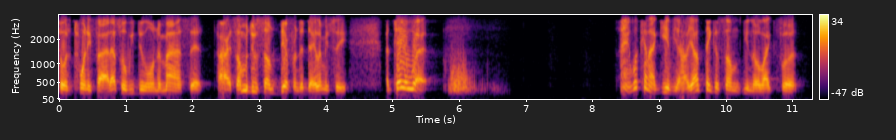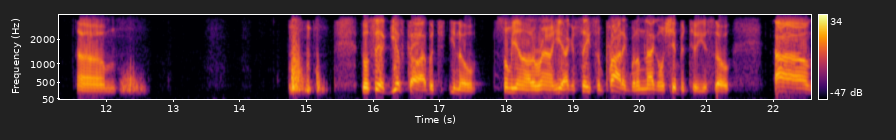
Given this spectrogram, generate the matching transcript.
toward the twenty five. That's what we do on the mindset. All right, so I'm gonna do something different today. Let me see. I tell you what. Hey, what can I give y'all? Y'all think of some, you know, like for um gonna say a gift card, but you know, some of y'all not around here. I can say some product, but I'm not gonna ship it to you. So, um,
